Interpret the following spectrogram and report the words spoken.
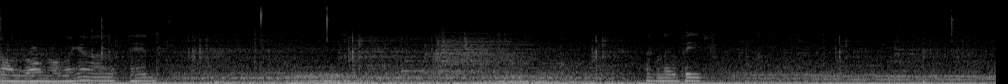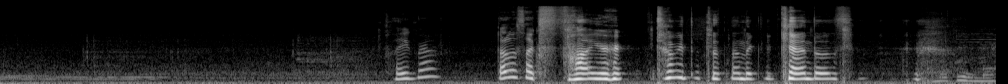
Wrong. I was like, ah, head. Like another page. Playground? That looks like fire. Tell me that does not look like candles. Look at you, boy.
